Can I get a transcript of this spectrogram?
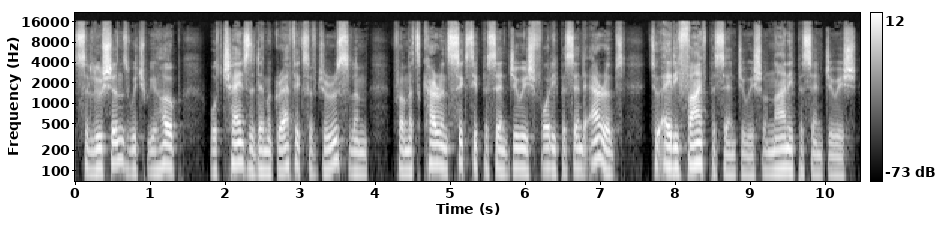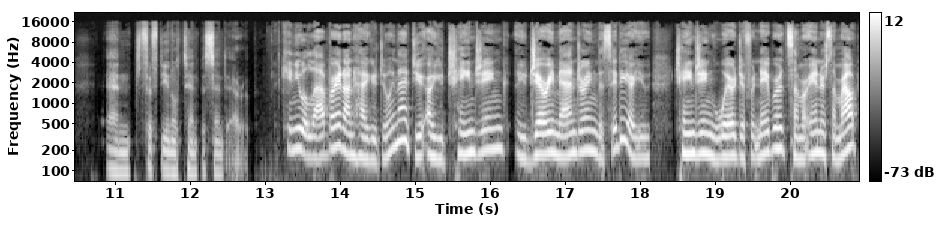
solutions which we hope will change the demographics of Jerusalem from its current 60% Jewish, 40% Arabs to 85% Jewish or 90% Jewish and 15 or 10% Arab. Can you elaborate on how you're doing that? Do you, are you changing? Are you gerrymandering the city? Are you changing where different neighborhoods, some are in or some are out?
